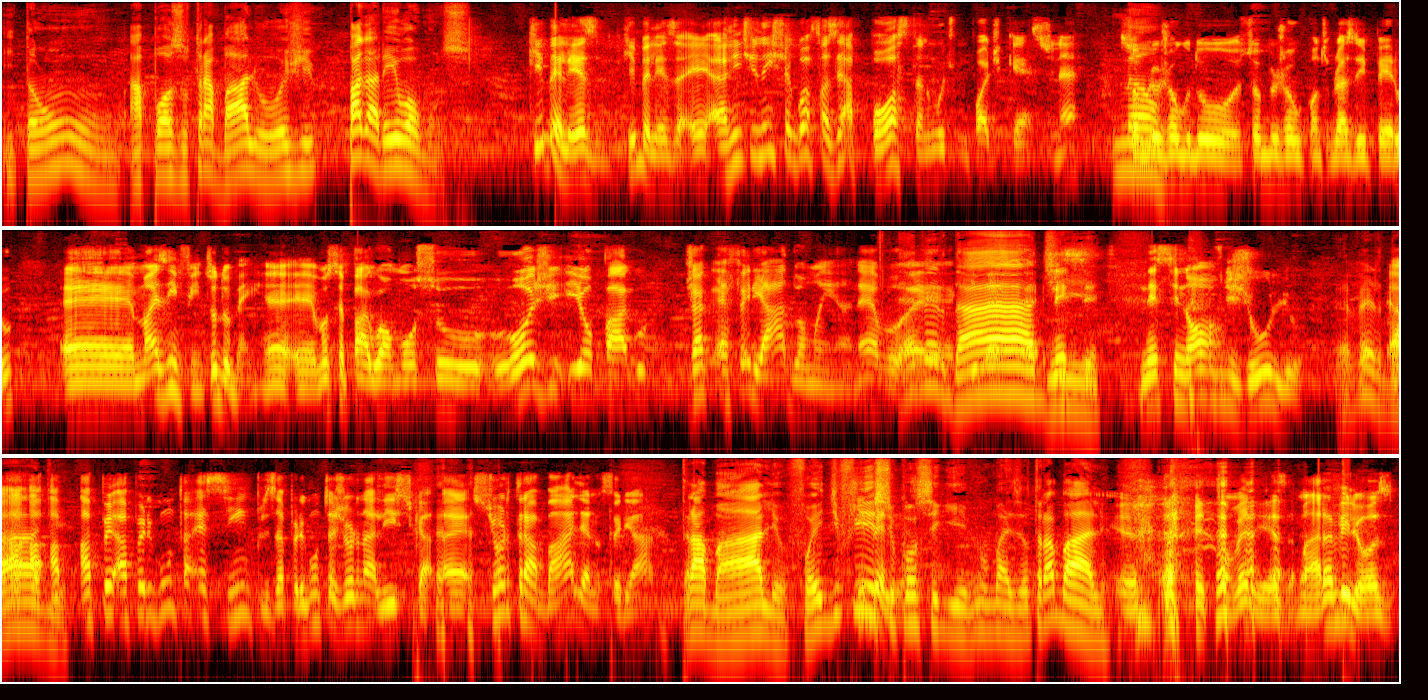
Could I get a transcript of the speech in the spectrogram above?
Então, após o trabalho hoje, pagarei o almoço. Que beleza, que beleza. A gente nem chegou a fazer aposta no último podcast, né? Não. Sobre o jogo do, sobre o jogo contra o Brasil e Peru. É, mas enfim, tudo bem. É, é, você paga o almoço hoje e eu pago. Já é feriado amanhã, né? É, é verdade. nesse, nesse 9 de julho. É verdade. A, a, a, pergunta é simples, a pergunta é jornalística. É, o senhor trabalha no feriado? Trabalho. Foi difícil conseguir, mas eu trabalho. então, beleza. Maravilhoso.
